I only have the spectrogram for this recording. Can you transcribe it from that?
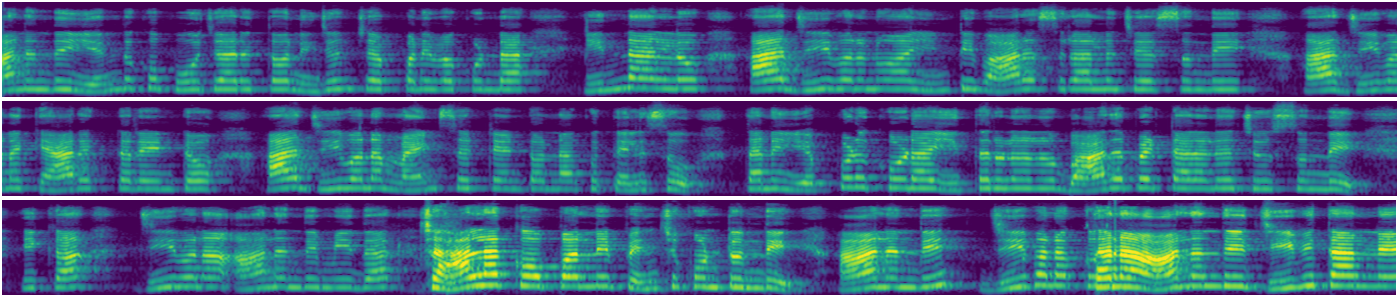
ఆనంది ఎందుకు పూజారితో నిజం చెప్పనివ్వకుండా ఇన్నాళ్ళు ఆ జీవనను ఆ ఇంటి వారసురాలను చేస్తుంది? ఆ జీవన క్యారెక్టర్ ఏంటో ఆ జీవన మైండ్ సెట్ ఏంటో నాకు తెలుసు. తను ఎప్పుడు కూడా ఇతరులను బాధ పెట్టాలనే చూస్తుంది. ఇక జీవన ఆనంది మీద చాలా కోపాన్ని పెంచుకుంటుంది. ఆనంది జీవనకు తన ఆనంది జీవితాన్నే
